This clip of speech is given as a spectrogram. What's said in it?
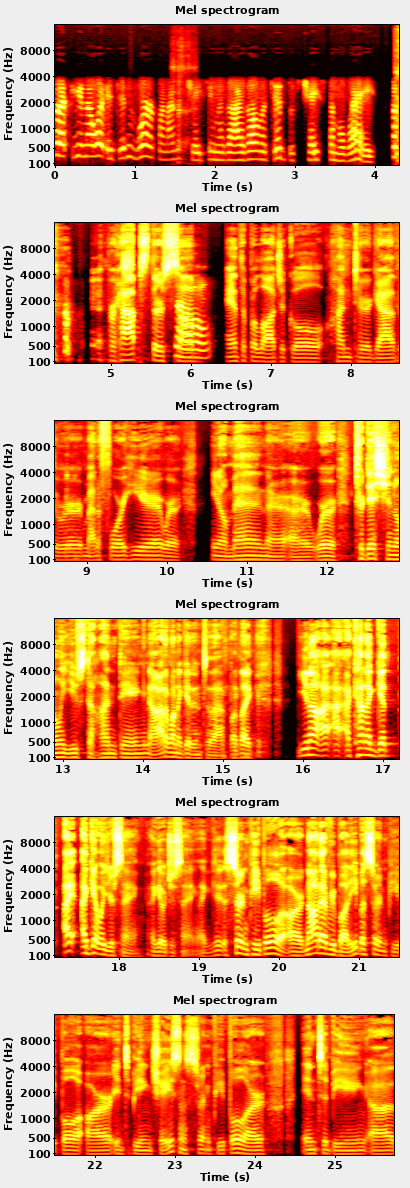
but you know what? It didn't work when I was chasing the guys. All it did was chase them away. Perhaps there's so, some anthropological hunter-gatherer metaphor here, where you know men are, are we're traditionally used to hunting. Now, I don't want to get into that, but like you know, I, I kind of get, I, I get what you're saying. I get what you're saying. Like certain people are, not everybody, but certain people are into being chased, and certain people are into being uh,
